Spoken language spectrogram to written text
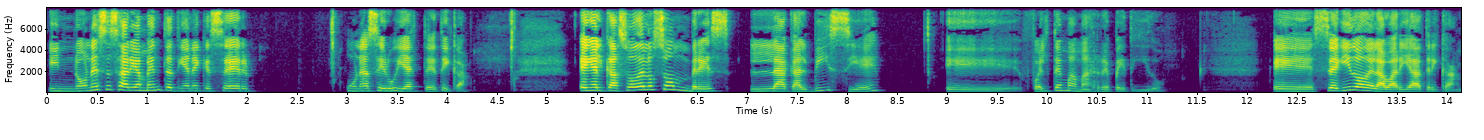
y no necesariamente tiene que ser una cirugía estética. En el caso de los hombres, la calvicie eh, fue el tema más repetido. Eh, seguido de la bariátrica.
